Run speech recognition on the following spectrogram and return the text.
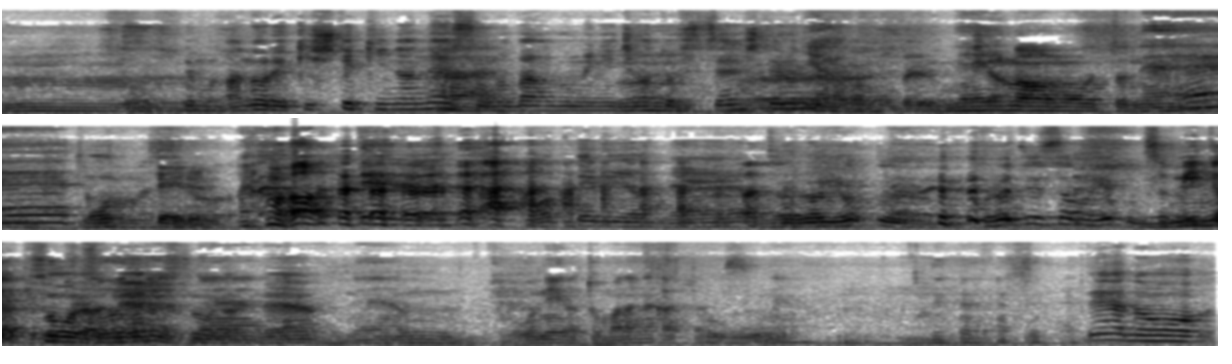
うん。でもあの歴史的なね、はい。その番組にちゃんと出演してるっていうのがモベルね今思うとね。持ってる。持ってる。持ってるよね。それはよくプロデューサーもよくそうみんな見たそうだね。そうだね。多分ね。お姉が止まらなかったん。ですねであの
